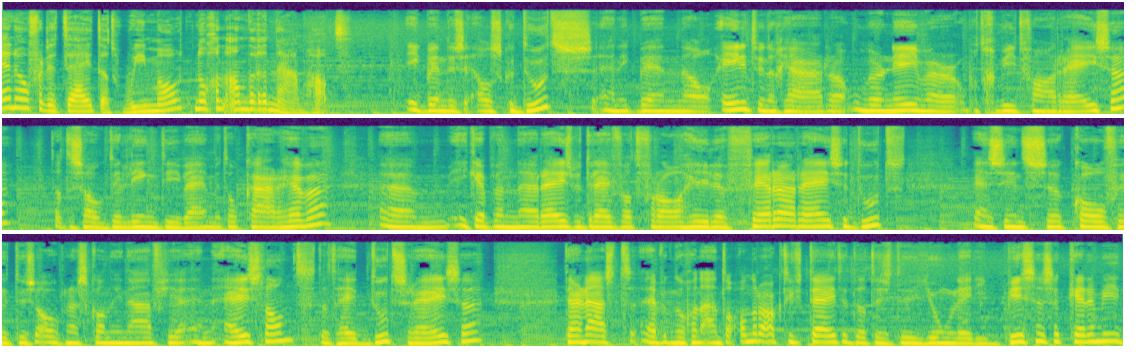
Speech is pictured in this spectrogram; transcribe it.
en over de tijd dat WeMode nog een andere naam had. Ik ben dus Elske Doets en ik ben al 21 jaar eh, ondernemer op het gebied van reizen. Dat is ook de link die wij met elkaar hebben. Ehm, ik heb een eh, reisbedrijf wat vooral hele verre reizen doet. En sinds eh, COVID dus ook naar Scandinavië en IJsland. Dat heet Doets Reizen. Daarnaast heb ik nog een aantal andere activiteiten. Dat is de Young Lady Business Academy.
